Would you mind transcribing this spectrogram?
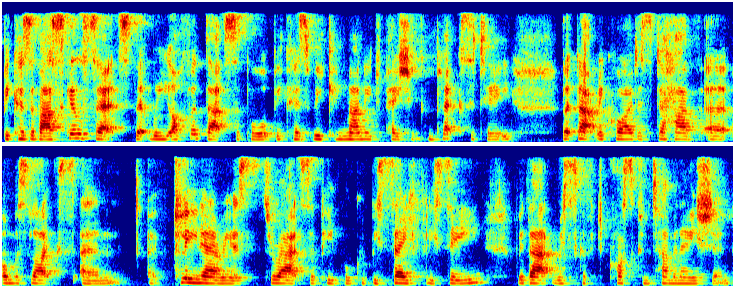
because of our skill sets that we offered that support because we can manage patient complexity. But that required us to have uh, almost like um, uh, clean areas throughout so people could be safely seen without risk of cross contamination.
